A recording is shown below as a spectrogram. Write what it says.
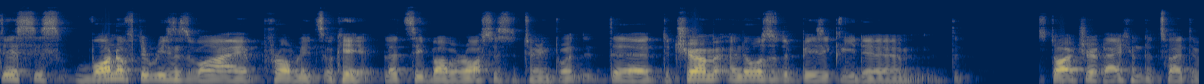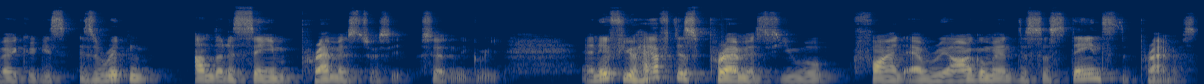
this is one of the reasons why probably it's okay. Let's say Barbarossa is the turning point. The the German and also the basically the the Deutsche Reich and the Zweite Weltkrieg is, is written under the same premise to a certain degree. And if you have this premise, you will find every argument that sustains the premise.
